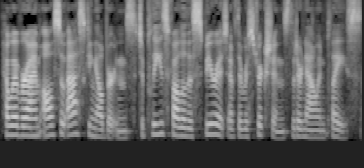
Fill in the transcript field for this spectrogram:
However, I am also asking Albertans to please follow the spirit of the restrictions that are now in place.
